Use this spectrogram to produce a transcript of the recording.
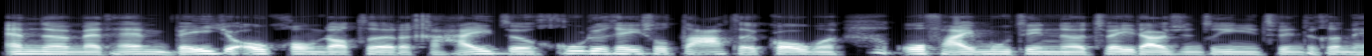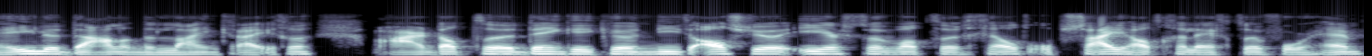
En met hem weet je ook gewoon dat er geheid goede resultaten komen. Of hij moet in 2023 een hele dalende lijn krijgen. Maar dat denk ik niet als je eerst wat geld opzij had gelegd voor hem.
